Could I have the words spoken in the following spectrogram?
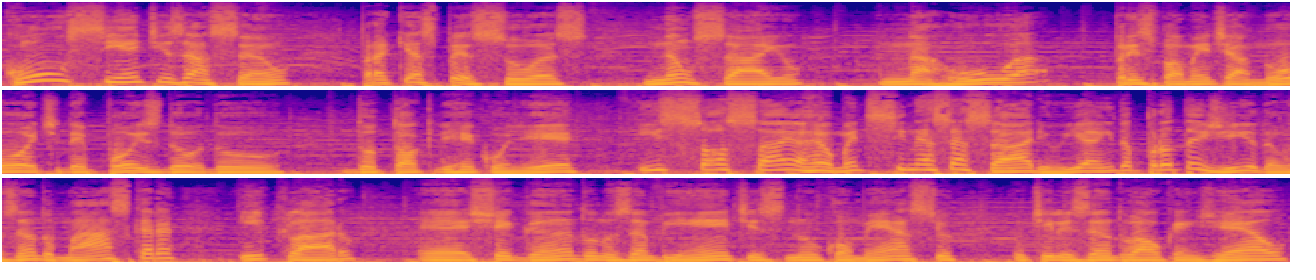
conscientização para que as pessoas não saiam na rua, principalmente à noite, depois do, do, do toque de recolher e só saia realmente se necessário e ainda protegida, usando máscara e, claro, eh, chegando nos ambientes, no comércio, utilizando álcool em gel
